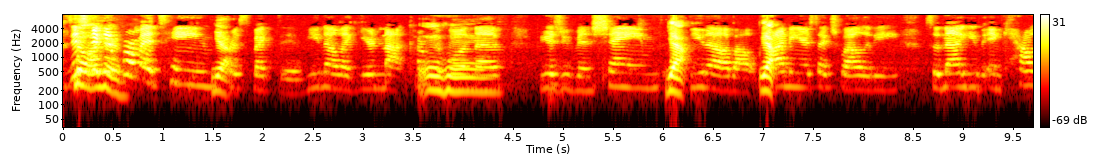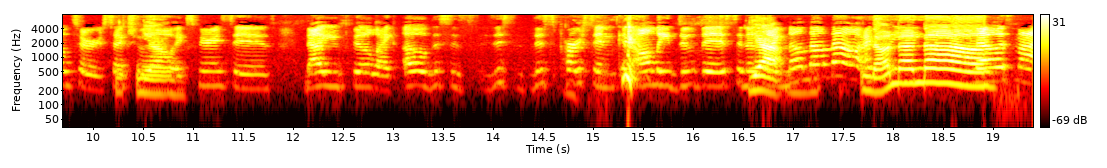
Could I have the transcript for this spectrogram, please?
Just no, speaking from a teen Yeah. perspective, you know, like you're not comfortable Mhm. enough because you've been shamed, Yeah. you know, about Yeah. finding your sexuality. So now you've encountered sexual Yeah. experiences. Now you feel like, oh, this is this this person can only do this, and it's Yeah. like, no, no, no, No, actually, no, no. no, it's not.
